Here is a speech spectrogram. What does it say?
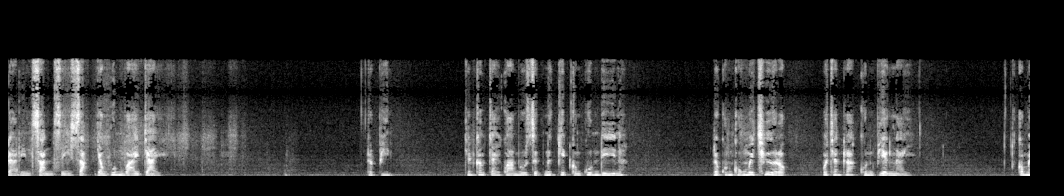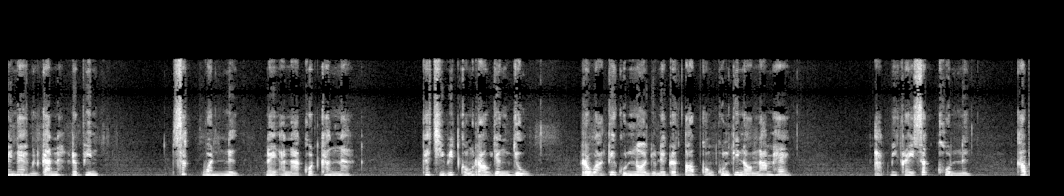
ดารินสันศีรษะอย่างวุ่นวายใจระพิน ฉันเข้าใจความรู้สึกนึกคิดของคุณดีนะ แล้วคุณคงไม่เชื่อหรอกว่าฉันรักคุณเพียงไหน ก็ไม่แน่เหมือนกันนะระพิน สักวันหนึ่งในอนาคตข้างหน้า ถ้าชีวิตของเรายังอยู่ ระหว่างที่คุณนอนอยู่ในกระต๊อบของคุณที่หนองน้ำแห้ง อาจมีใครสักคนหนึ่ง เข้าไป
